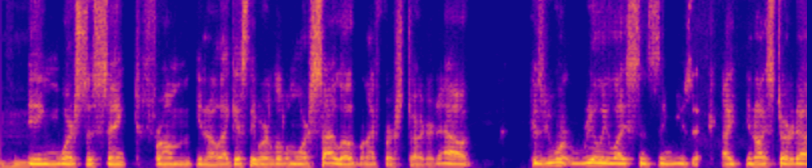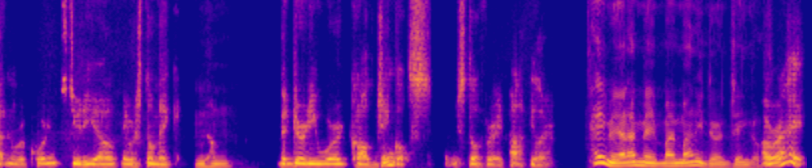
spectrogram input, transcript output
mm-hmm. being more succinct from, you know, I guess they were a little more siloed when I first started out because we weren't really licensing music. I, you know, I started out in a recording studio. They were still making mm-hmm. you know, the dirty word called jingles. It was still very popular. Hey, man, I made my money doing jingles. All right.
